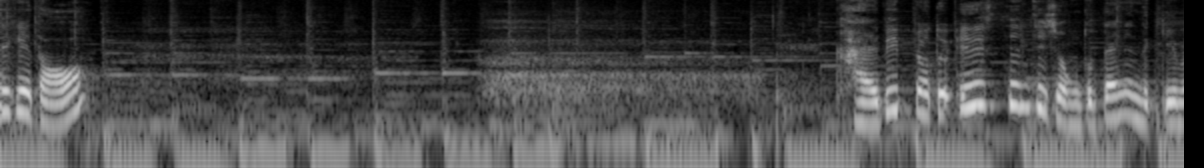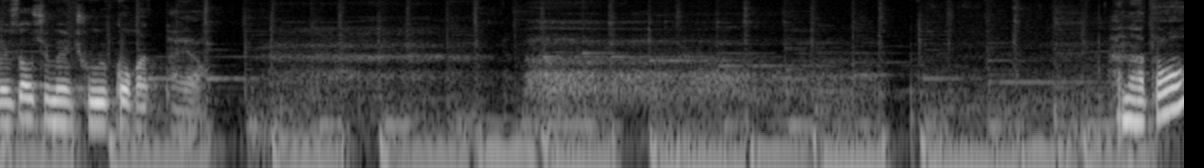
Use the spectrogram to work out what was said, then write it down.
세개 더. 갈비뼈도 1cm 정도 떼는 느낌을 써주면 좋을 것 같아요. 하나 더.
